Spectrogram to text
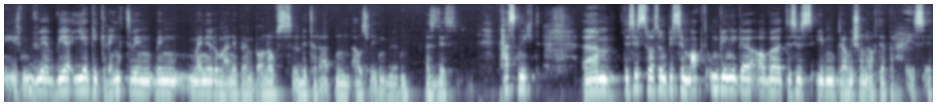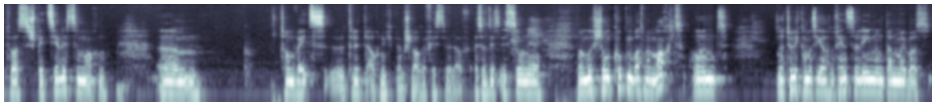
Ich wäre wär eher gekränkt, wenn, wenn meine Romane beim Bahnhofsliteraten auslegen würden. Also das passt nicht. Ähm, das ist zwar so ein bisschen marktumgängiger, aber das ist eben, glaube ich, schon auch der Preis, etwas Spezielles zu machen. Ähm, Tom Waits äh, tritt auch nicht beim Schlagerfestival auf. Also das ist so eine, man muss schon gucken, was man macht und natürlich kann man sich aus dem Fenster lehnen und dann mal was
